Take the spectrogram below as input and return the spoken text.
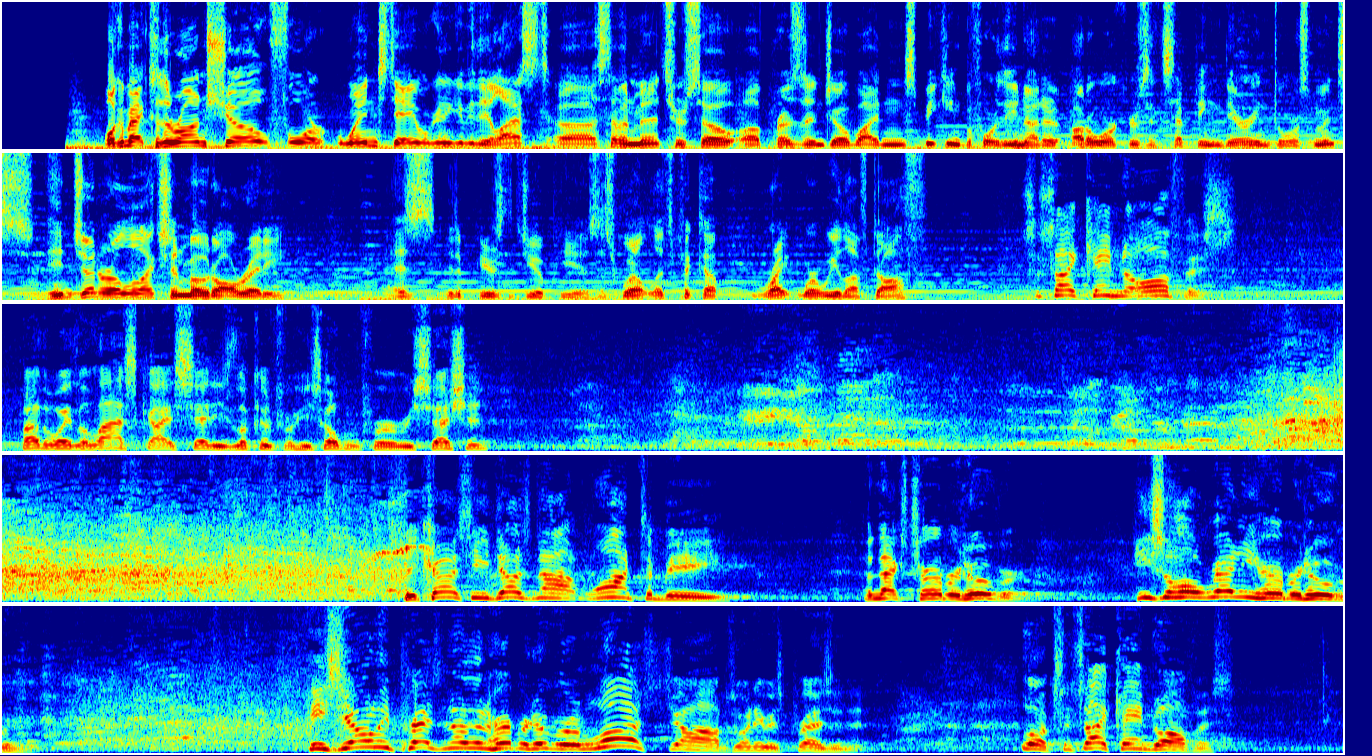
Welcome back to the Ron Show for Wednesday. We're going to give you the last uh, seven minutes or so of President Joe Biden speaking before the United Auto Workers, accepting their endorsements in general election mode already, as it appears the GOP is as well. Let's pick up right where we left off. Since I came to office, by the way, the last guy said he's looking for, he's hoping for a recession. Because he does not want to be the next Herbert Hoover. He's already Herbert Hoover. He's the only president other than Herbert Hoover who lost jobs when he was president. Look, since I came to office,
